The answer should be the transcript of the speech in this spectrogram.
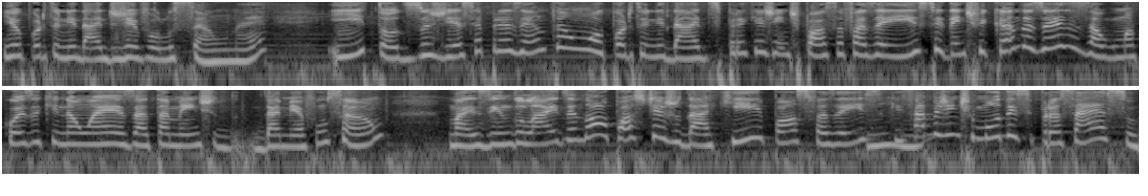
e oportunidade de evolução, né? E todos os dias se apresentam oportunidades para que a gente possa fazer isso, identificando às vezes alguma coisa que não é exatamente da minha função, mas indo lá e dizendo: Ó, oh, posso te ajudar aqui, posso fazer isso. Uhum. Quem sabe a gente muda esse processo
